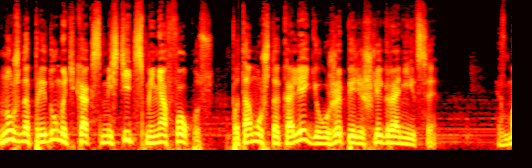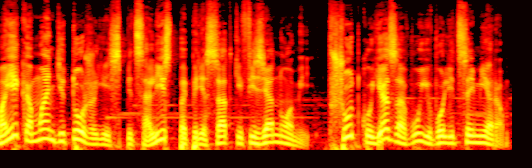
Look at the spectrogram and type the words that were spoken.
«Нужно придумать, как сместить с меня фокус, потому что коллеги уже перешли границы. В моей команде тоже есть специалист по пересадке физиономий. В шутку я зову его лицемером.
